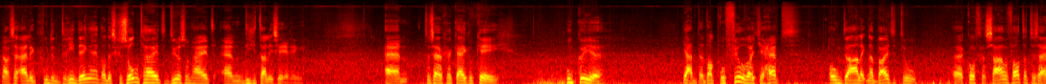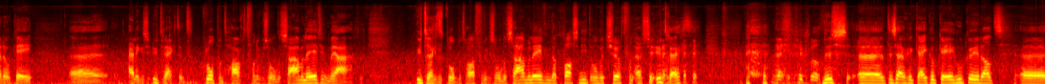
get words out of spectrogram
Nou, we zijn eigenlijk goed in drie dingen. Dat is gezondheid, duurzaamheid en digitalisering. En toen zijn we gaan kijken, oké, hoe kun je ja, dat, profiel wat je hebt ook dadelijk naar buiten toe uh, kort gaan samenvatten. Toen zeiden we, oké, eh, eigenlijk is Utrecht het kloppend hart van de gezonde samenleving. Maar ja, Utrecht het kloppend hart van de gezonde samenleving, dat past niet op het shirt van FC Utrecht. nee, dat klopt. Dus uh, toen zijn we gaan kijken, oké, hoe kun je dat uh,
